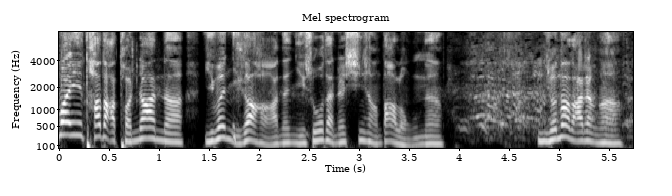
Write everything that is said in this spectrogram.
万一他打团战呢？一问你干啥呢？你说我在那欣赏大龙呢？你说那咋整啊？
